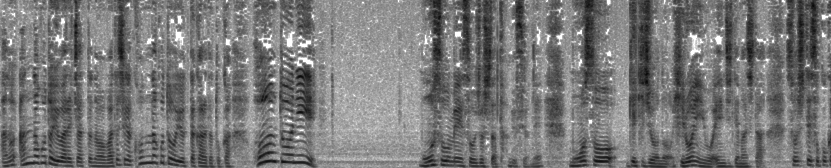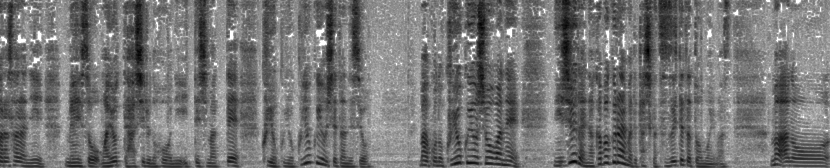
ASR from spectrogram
あのあんなこと言われちゃったのは私がこんなことを言ったからだとか本当に妄想瞑想女子だったんですよね。妄想劇場のヒロインを演じてました。そしてそこからさらに瞑想迷って走るの方に行ってしまってくよくよくよくよしてたんですよ。まあこのくよくよ症はね20代半ばぐらいまで確か続いてたと思います。まああの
